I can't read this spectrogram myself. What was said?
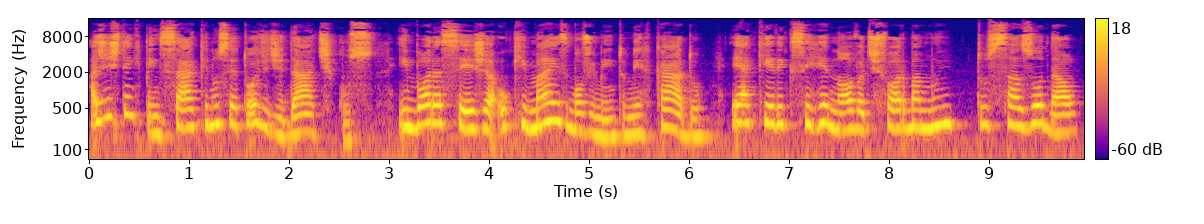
A gente tem que pensar que no setor de didáticos, embora seja o que mais movimenta o mercado, é aquele que se renova de forma muito sazonal,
